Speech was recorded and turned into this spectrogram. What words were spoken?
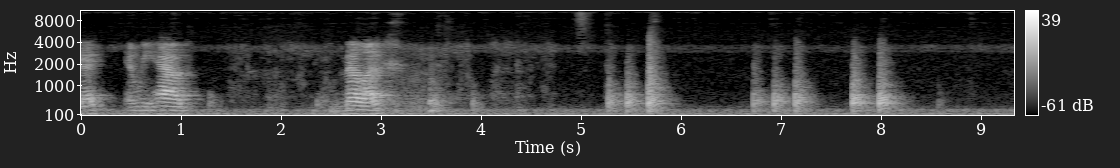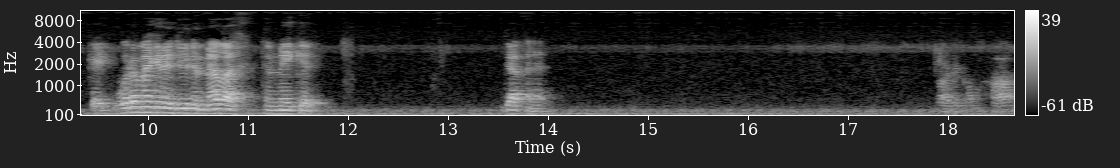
Okay, and we have Melech. Okay, what am I going to do to Melech to make it definite? Article, uh, uh,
